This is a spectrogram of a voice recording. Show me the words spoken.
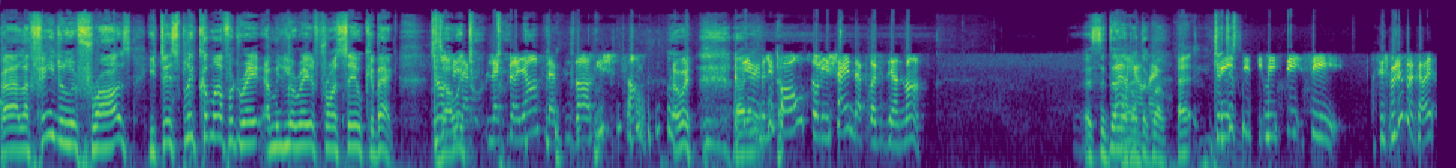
Puis à la fin de leur phrase, ils t'expliquent comment faudrait améliorer le français au Québec. Non, ah c'est ouais, l'expérience la, plus enrichissante. ah ouais. C'est Euh, une réponse sur les chaînes d'approvisionnement. euh, C'était Ouais, n'importe quoi. Euh, Mais c'est, si je peux juste me permettre,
